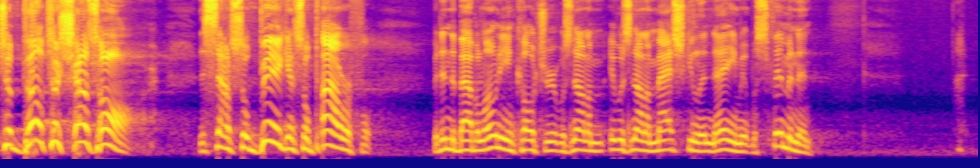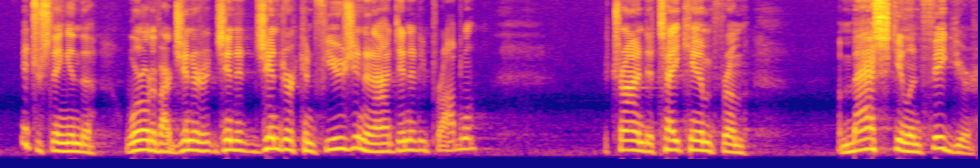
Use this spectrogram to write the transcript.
To Belteshazzar. This sounds so big and so powerful. But in the Babylonian culture, it was not a, it was not a masculine name, it was feminine. Interesting in the world of our gender, gender, gender confusion and identity problem. They're trying to take him from a masculine figure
